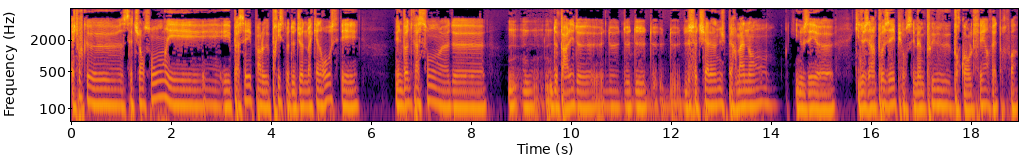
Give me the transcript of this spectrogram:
et je trouve que cette chanson est, est passée par le prisme de John McEnroe. C'était une bonne façon euh, de de parler de de, de, de, de, de- de ce challenge permanent qui nous est euh, qui nous est imposé puis on sait même plus pourquoi on le fait en fait parfois.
